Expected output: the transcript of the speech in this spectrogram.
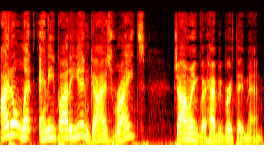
I don't let anybody in, guys, right? John Winkler, happy birthday, man.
